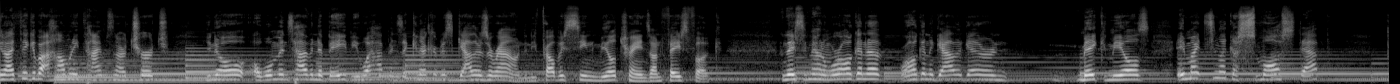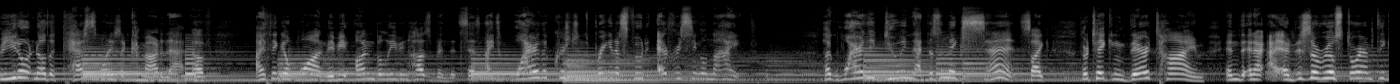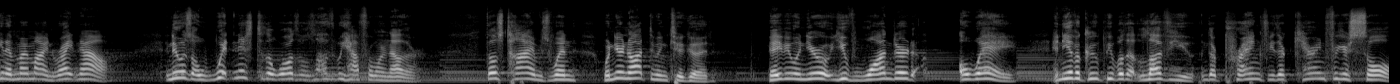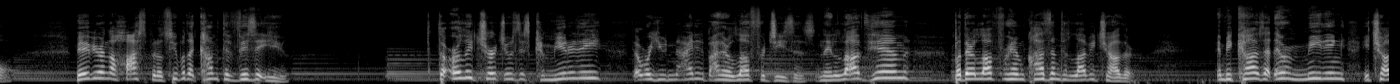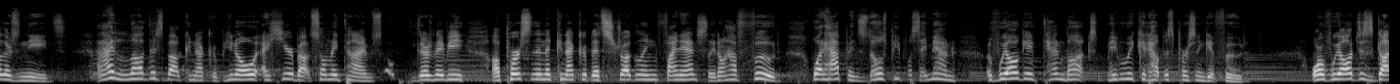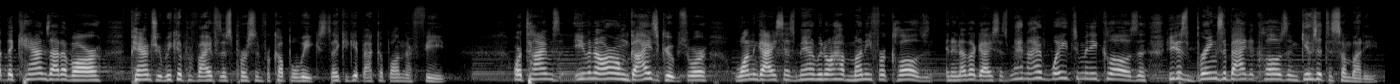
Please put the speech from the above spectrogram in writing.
You know, I think about how many times in our church, you know, a woman's having a baby. What happens? The connect group just gathers around, and you've probably seen meal trains on Facebook. And they say, man, we're all gonna, we're all gonna gather together and make meals. It might seem like a small step, but you don't know the testimonies that come out of that. Of, I think of one, maybe unbelieving husband that says, why are the Christians bringing us food every single night? Like, why are they doing that? It doesn't make sense. Like, they're taking their time, and, and, I, and this is a real story I'm thinking of in my mind right now. And it was a witness to the world of the love that we have for one another. Those times when, when you're not doing too good, maybe when you're, you've wandered away and you have a group of people that love you and they're praying for you, they're caring for your soul. Maybe you're in the hospital, it's people that come to visit you. The early church, it was this community that were united by their love for Jesus. And they loved him, but their love for him caused them to love each other. And because that, they were meeting each other's needs. And I love this about Connect Group. You know, I hear about so many times there's maybe a person in a Connect Group that's struggling financially, don't have food. What happens? Those people say, man, if we all gave 10 bucks, maybe we could help this person get food. Or if we all just got the cans out of our pantry, we could provide for this person for a couple weeks so they could get back up on their feet. Or times, even our own guys groups, where one guy says, Man, we don't have money for clothes. And another guy says, Man, I have way too many clothes. And he just brings a bag of clothes and gives it to somebody.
